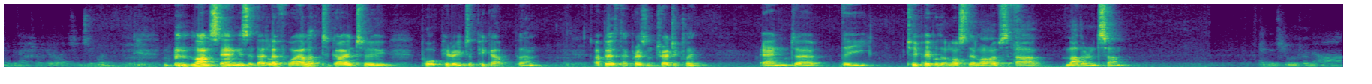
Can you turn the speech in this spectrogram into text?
the nature of their relationship was? My understanding is that they left Whyalla to go to Port Pirie to pick up um, a birthday present tragically and uh, the two people that lost their lives are mother and son. And the children are,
